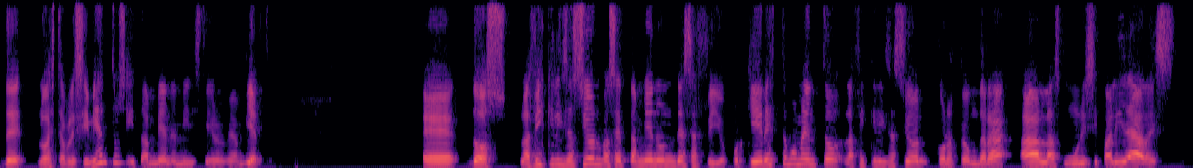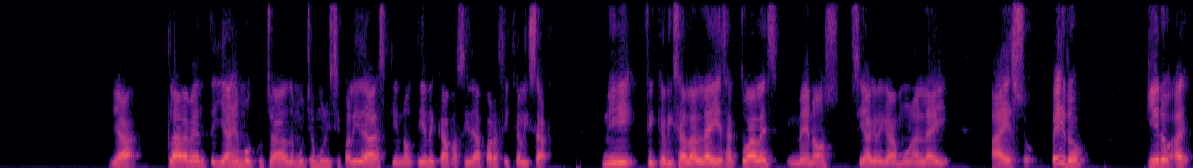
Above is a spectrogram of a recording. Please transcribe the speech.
de los establecimientos y también el Ministerio de Medio Ambiente. Eh, dos, la fiscalización va a ser también un desafío, porque en este momento la fiscalización corresponderá a las municipalidades. Ya, claramente ya hemos escuchado de muchas municipalidades que no tienen capacidad para fiscalizar, ni fiscalizar las leyes actuales, menos si agregamos una ley a eso. Pero quiero eh,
